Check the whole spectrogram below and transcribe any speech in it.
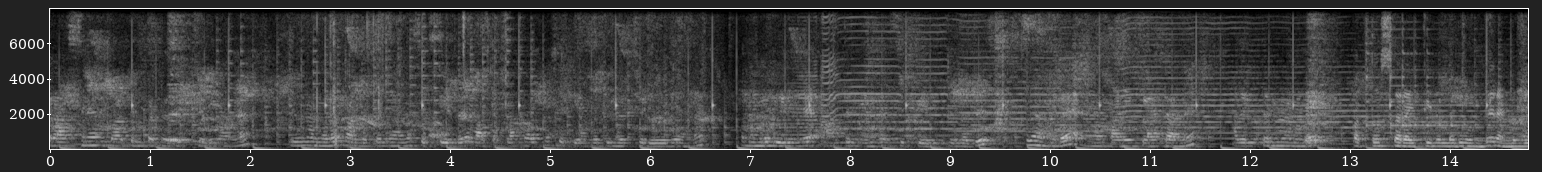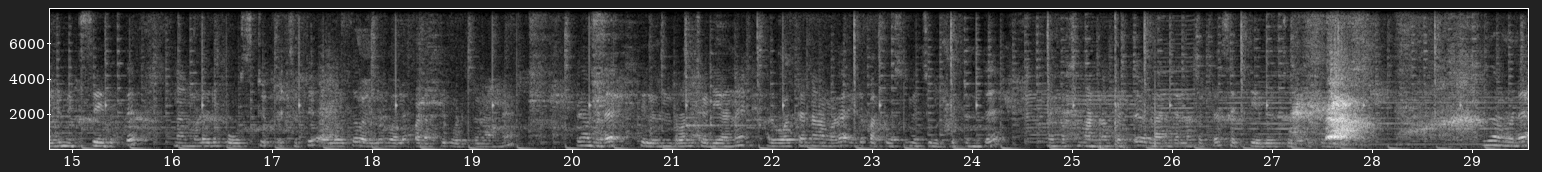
ഗ്രാസിന വിഭാഗത്തിൽപ്പെട്ട ഒരു ചെടിയാണ്. ഇത് നമ്മൾ മണ്ണിൽ തന്നെയാണ് സെറ്റ് ചെയ്ത് വാട്ടർ പ്ലാന്റ് ആയിട്ട് സെറ്റ് ചെയ്യാൻ പറ്റുന്ന ഒരു ചെടി കൂടിയാണ് അപ്പോൾ നമ്മുടെ വീടിന്റെ തന്നെയാണ് സെറ്റ് ചെയ്തിട്ടുള്ളത് ഇത് നമ്മുടെ മണി പ്ലാന്റ് ആണ്. അതിൽ തന്നെ നമ്മുടെ പത്തോസ് വെറൈറ്റിയിലുള്ളതും ഉണ്ട്. രണ്ടും കൂടി മിക്സ് ചെയ്തിട്ട് നമ്മളൊരു പോസ്റ്റ് വെച്ചിട്ട് അതിലേക്ക് വലിയ പോലെ പടർത്തി കൊടുത്തതാണ്. ഇത് നമ്മുടെ ഫിലിൻഡ്രോൺ ചെടിയാണ്. അതുപോലെ തന്നെ നമ്മൾ ഇത് പത്ത് ദിവസം വെച്ച് കൊടുത്തിട്ടുണ്ട്. കുറച്ച് മണ്ണൊക്കെ ഇട്ട് വെള്ളം ഇട്ട് സെറ്റ് ചെയ്ത് വെച്ച് കൊടുത്തിട്ടുണ്ട്. ഇത് നമ്മുടെ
